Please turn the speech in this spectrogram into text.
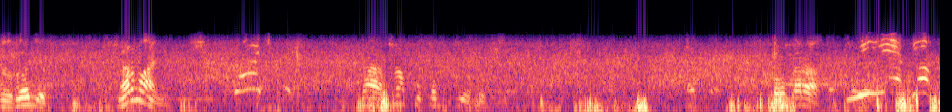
Вроде нормально. Да, шапку победил. Полтора. Нет, я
